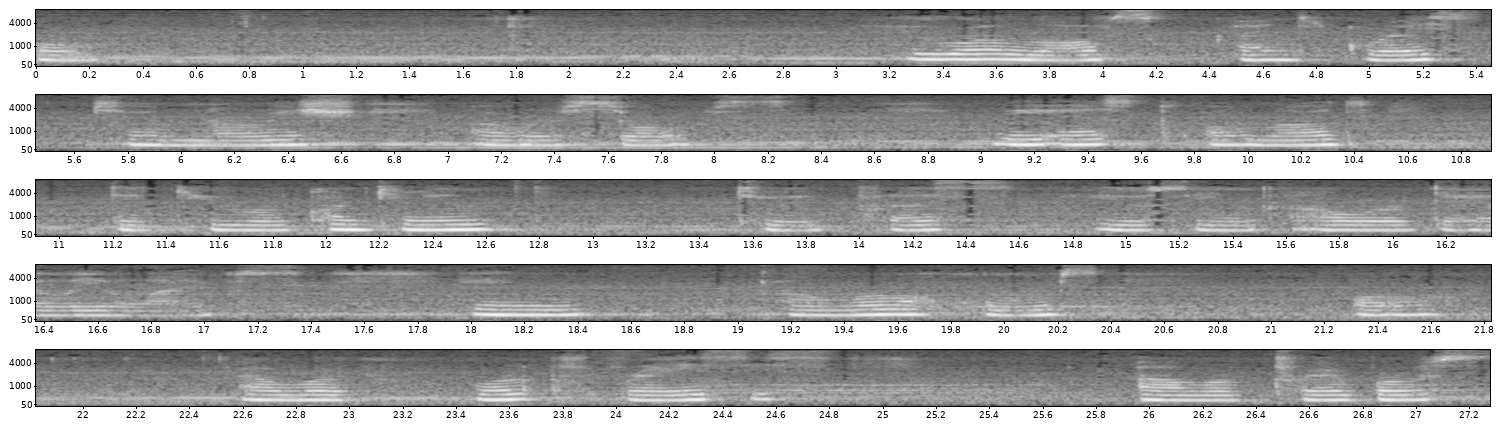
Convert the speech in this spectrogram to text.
all, your love and grace to nourish our souls. We ask, O Lord, that you will continue to bless us in our daily lives, in our homes, or our workplaces, our travels,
